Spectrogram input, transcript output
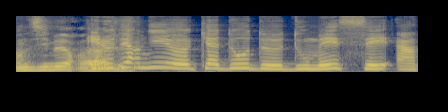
Hans Zimmer. Et voilà, le je- dernier euh, cadeau de Doumé, c'est un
